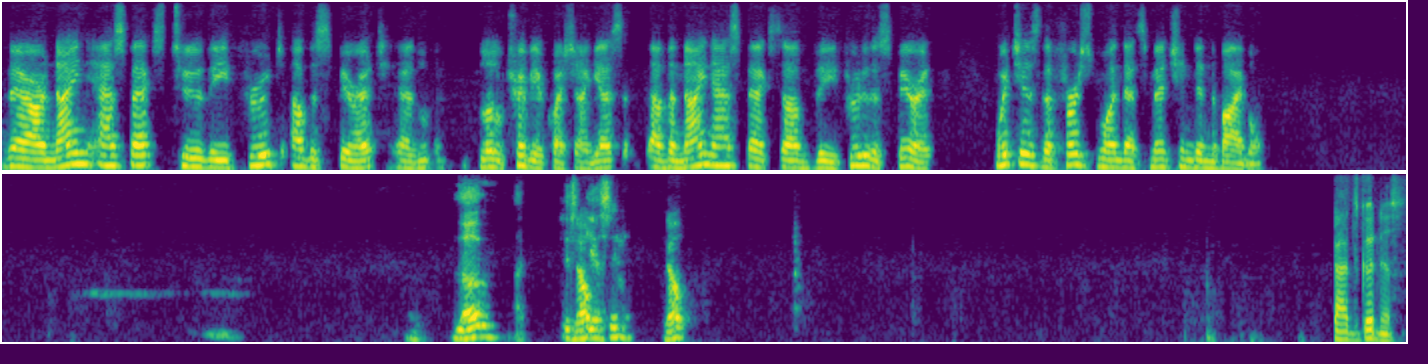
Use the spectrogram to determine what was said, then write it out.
There are nine aspects to the fruit of the Spirit. A little trivia question, I guess. Of the nine aspects of the fruit of the Spirit, which is the first one that's mentioned in the Bible? Love, just Nope. guessing. Nope. God's goodness.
